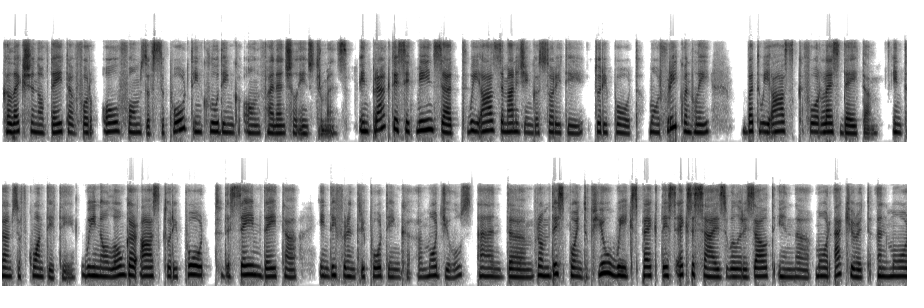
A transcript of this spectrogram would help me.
collection of data for all forms of support, including on financial instruments. In practice, it means that we ask the managing authority to report more frequently, but we ask for less data in terms of quantity. We no longer ask to report the same data in different reporting uh, modules. And um, from this point of view, we expect this exercise will result in uh, more accurate and more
